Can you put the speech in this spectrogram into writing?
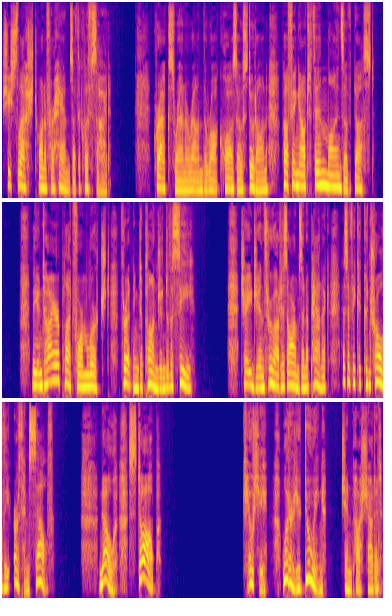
She slashed one of her hands at the cliffside. Cracks ran around the rock Huazo stood on, puffing out thin lines of dust. The entire platform lurched, threatening to plunge into the sea. Chaejin threw out his arms in a panic, as if he could control the earth himself. No, stop! Kyoshi, what are you doing? Jinpa shouted.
